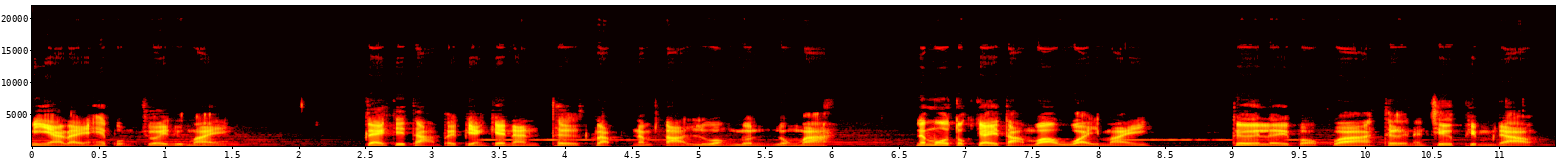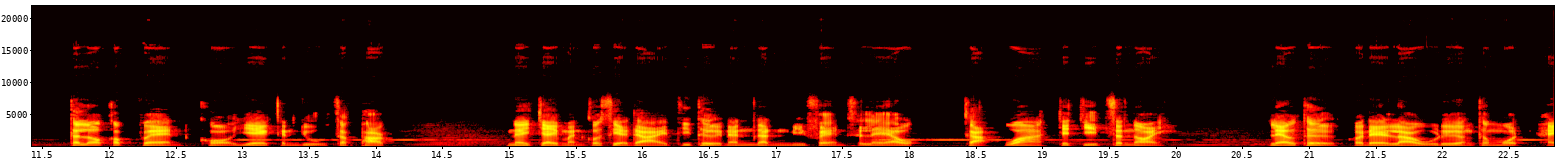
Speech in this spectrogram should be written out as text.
มีอะไรให้ผมช่วยหรือไม่ แปลกที่ถามไปเพียงแค่นั้น เธอกลับน้ำตาล่วงหล่นลงมา นโมตกใจถามว่าไหวไหม เธอเลยบอกว่าเธอนั้นชื่อพิมพ์ดาว ทะเลาะกับแฟนขอแยกกันอยู่สักพัก ในใจมันก็เสียดายที่เธอนั้นดันมีแฟนเสียแล้วกะว่าจะจีบสัหน่อย แล้วเธอก็ได้เล่าเรื่องทั้งหมดให้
